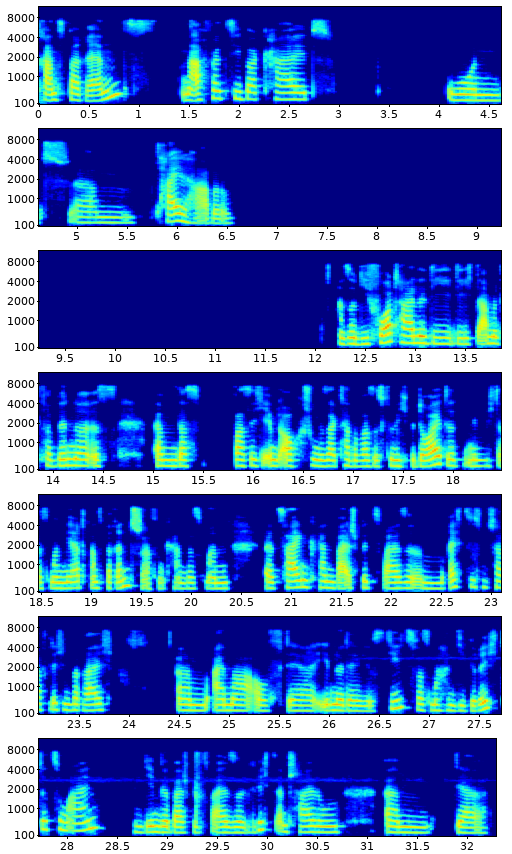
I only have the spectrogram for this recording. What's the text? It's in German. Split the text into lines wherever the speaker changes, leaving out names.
Transparenz, Nachvollziehbarkeit und ähm, Teilhabe. Also die Vorteile, die, die ich damit verbinde, ist ähm, das, was ich eben auch schon gesagt habe, was es für mich bedeutet, nämlich, dass man mehr Transparenz schaffen kann, dass man äh, zeigen kann, beispielsweise im rechtswissenschaftlichen Bereich, ähm, einmal auf der Ebene der Justiz, was machen die Gerichte zum einen, indem wir beispielsweise Gerichtsentscheidungen ähm, der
